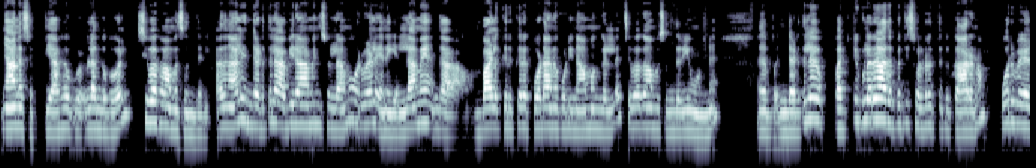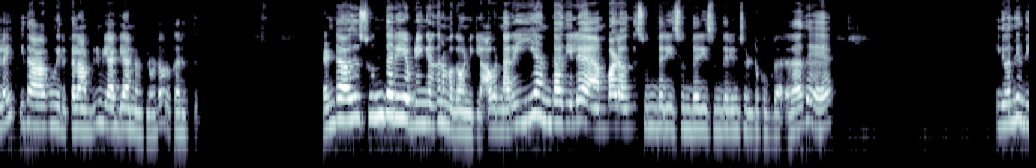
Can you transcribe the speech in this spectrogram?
ஞான சக்தியாக விளங்குபவள் சிவகாம சுந்தரி. அதனால இந்த இடத்துல அபிராமின்னு சொல்லாம ஒருவேளை எனக்கு எல்லாமே அந்த அம்பாளுக்கு இருக்கிற கோடான கோடி நாமங்கள்ல சிவகாம சுந்தரியும் ஒன்று இந்த இடத்துல பர்டிகுலரா அதை பத்தி சொல்றதுக்கு காரணம் ஒருவேளை இதாகவும் இருக்கலாம் அப்படின்னு வியாக்கியானர்களோட ஒரு கருத்து. ரெண்டாவது சுந்தரி அப்படிங்கிறத நம்ம கவனிக்கலாம். அவர் நிறைய அந்தாதியில அம்பாளை வந்து சுந்தரி சுந்தரி சுந்தரின்னு சொல்லிட்டு கூப்பிடுவார். அதாவது இது வந்து இந்த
